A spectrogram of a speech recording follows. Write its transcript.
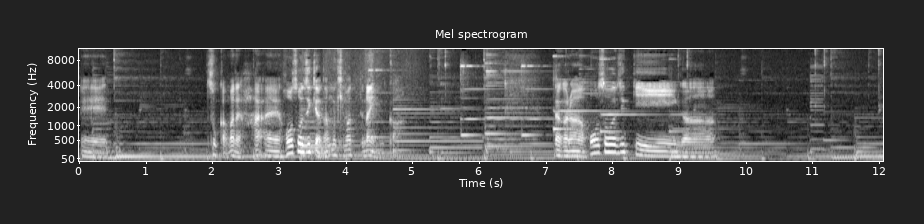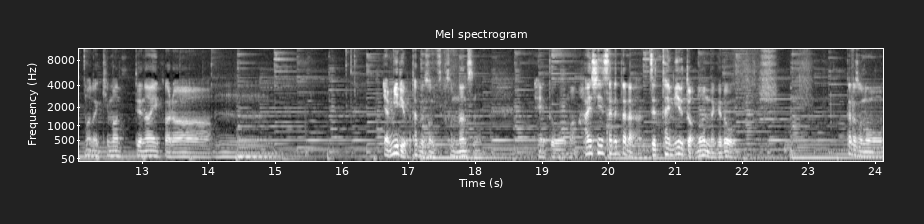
えー、そっかまだは、えー、放送時期は何も決まってないのか。だから放送時期がまだ決まってないからうん。いや見るよ。多分そそのなんつうの？え、ー、とまあ配信されたら絶対見るとは思うんだけどただその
